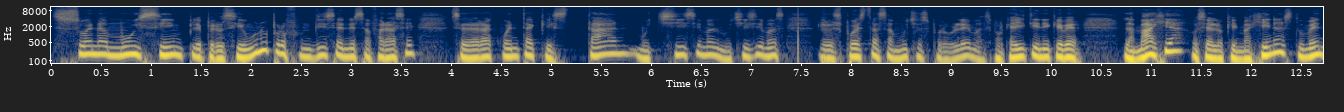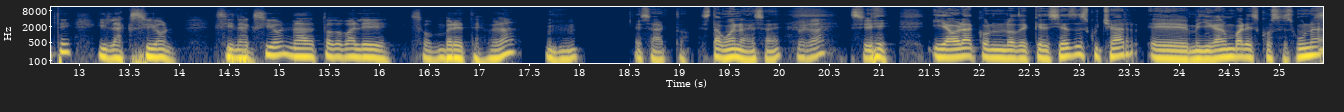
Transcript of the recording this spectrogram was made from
Suena muy simple, pero si uno profundiza en esa frase, se dará cuenta que están muchísimas, muchísimas respuestas a muchos problemas, porque ahí tiene que ver la magia, o sea, lo que imaginas, tu mente, y la acción. Sin acción, nada, todo vale sombrete, ¿verdad? Exacto. Está buena esa, ¿eh? ¿Verdad? Sí. Y ahora con lo de que decías de escuchar, eh, me llegaron varias cosas. Una,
